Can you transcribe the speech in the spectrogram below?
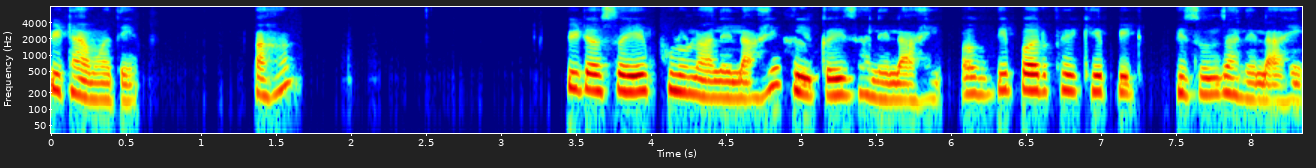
पिठामध्ये. पहा. पीठ असं हे फुलून आलेलं आहे हलकंही झालेलं आहे. अगदी परफेक्ट हे पीठ भिजून झालेलं आहे.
